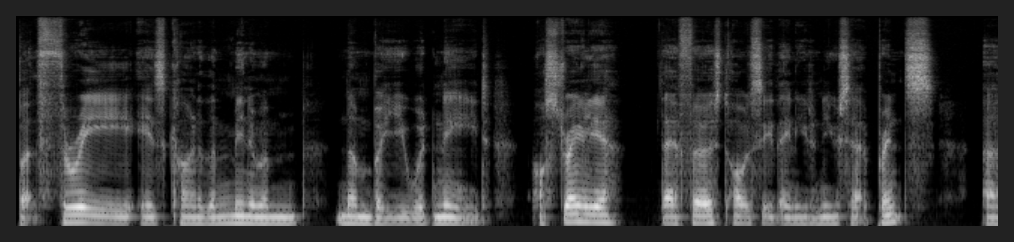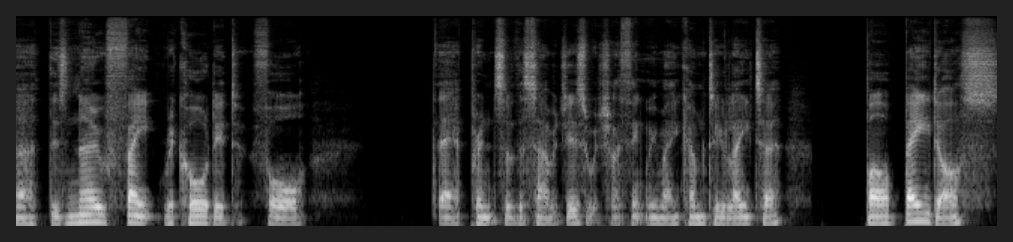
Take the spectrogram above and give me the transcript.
but three is kind of the minimum number you would need. Australia, they're first. Obviously, they need a new set of prints. Uh, there's no fate recorded for their Prince of the Savages, which I think we may come to later. Barbados,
